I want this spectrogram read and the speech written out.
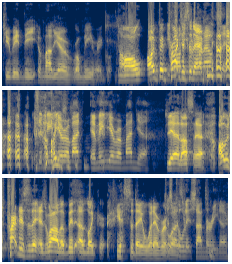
Do you mean the Amalia Romero? No, I've been You practicing even it. It's Emilia, I- Roman- Emilia Romagna. Yeah, that's it. I was practicing it as well a bit, uh, like yesterday or whatever Just it was. call it San Marino.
